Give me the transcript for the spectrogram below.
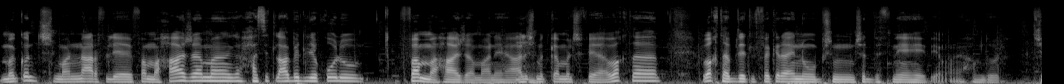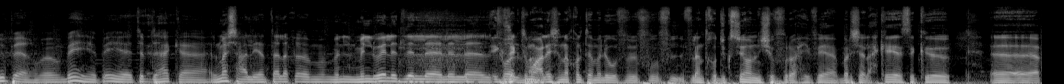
ما كنتش ما نعرف اللي فما حاجة ما حسيت العباد اللي يقولوا فما حاجة معناها علاش. ما تكملش فيها. وقتها وقتها بدات الفكرة إنه باش نشد الثنيه هذه الحمد لله. سوبر باهي باهي. تبدأ هكا. المشعل ينطلق من, من الوالد لل لل exactement علاش أنا قلت من الأول في, في, في, في ال introduction نشوف روحي فيها برشا الحكاية c'est que آه،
